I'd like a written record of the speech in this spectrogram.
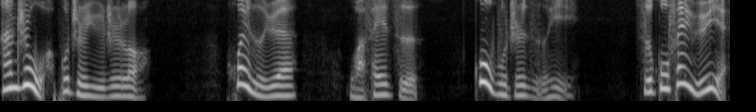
安知我不知鱼之乐？”惠子曰：“我非子，故不知子矣。子固非鱼也，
